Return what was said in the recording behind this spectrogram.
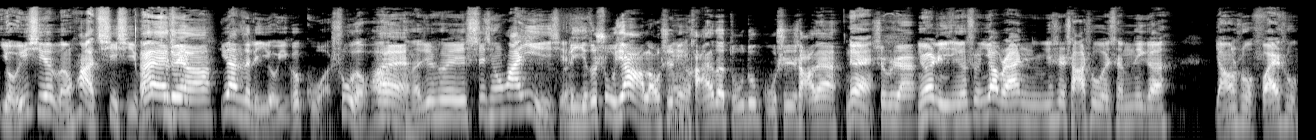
有一些文化气息吧。哎就是对呀院子里有一个果树的话，哎可能就会诗情画意一些。李子树下，老师领孩子读读古诗啥的，对，是不是？你说李子树，要不然你是啥树？什么那个杨树、槐树，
